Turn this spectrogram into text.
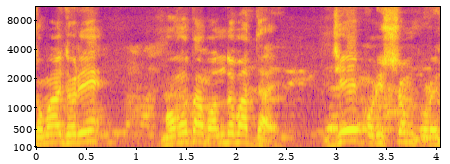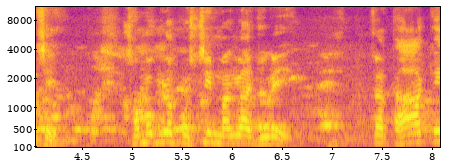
সময় ধরে মমতা বন্দ্যোপাধ্যায় যে পরিশ্রম করেছে সমগ্র পশ্চিম বাংলা জুড়ে তাকে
